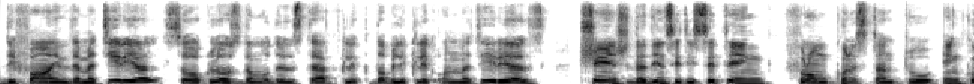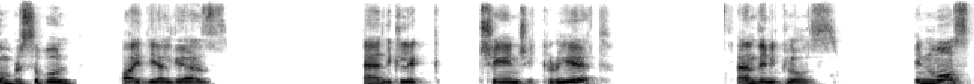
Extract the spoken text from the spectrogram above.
define the material. So close the models tab, click double click on materials, change the density setting from constant to incompressible, ideal gas, and click change create and then close. In most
